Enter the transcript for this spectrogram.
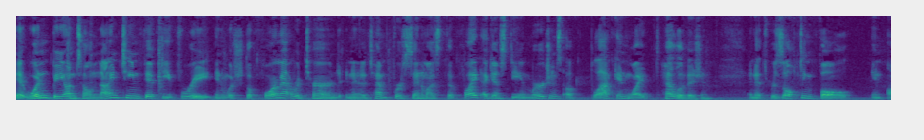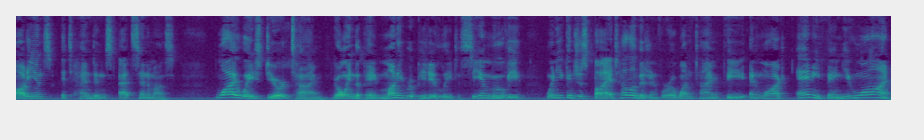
It wouldn't be until 1953 in which the format returned in an attempt for cinemas to fight against the emergence of black and white television and its resulting fall in audience attendance at cinemas. Why waste your time going to pay money repeatedly to see a movie when you can just buy a television for a one time fee and watch anything you want?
